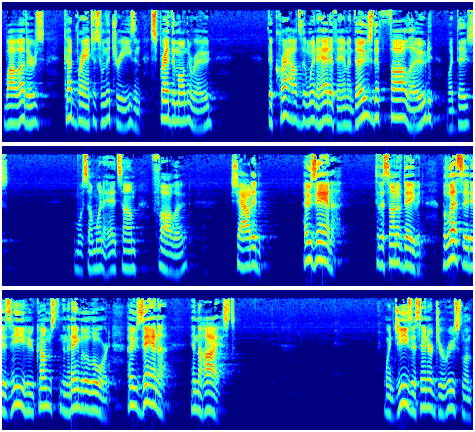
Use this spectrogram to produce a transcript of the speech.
while others cut branches from the trees and spread them on the road. The crowds that went ahead of him and those that followed, what those? Well, some went ahead, some followed, shouted, Hosanna to the Son of David. Blessed is he who comes in the name of the Lord. Hosanna uh, in the highest. When Jesus entered Jerusalem,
